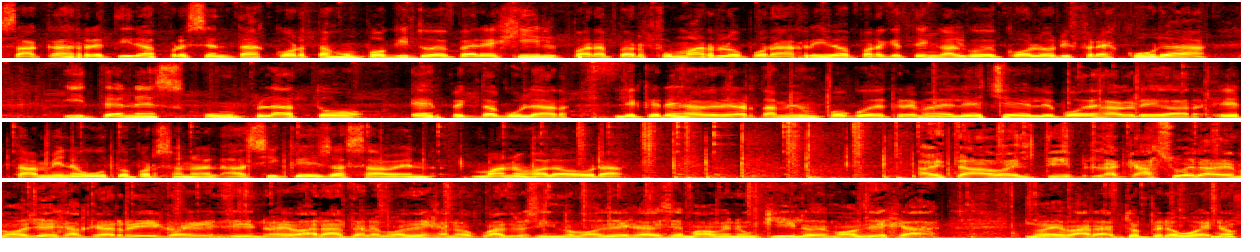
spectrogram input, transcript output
sacás, retirás, presentás, cortás un poquito de perejil para perfumarlo por arriba para que tenga algo de color y frescura y tenés un plato espectacular. ¿Le querés agregar también un poco de crema de leche? Le podés agregar. Es también a gusto personal. Así que ya saben, manos a la obra. Ahí estaba el tip, la cazuela de molleja, qué rico. Eh, no es barata la molleja, ¿no? Cuatro o cinco mollejas, ese más o menos un kilo de molleja, no es barato, pero bueno,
